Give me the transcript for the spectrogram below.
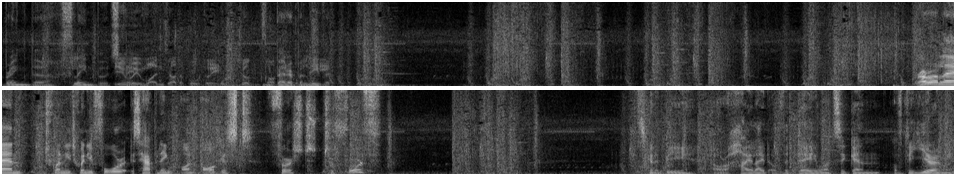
bring the flame boots, baby. You better believe it. Raraland 2024 is happening on August 1st to 4th. It's gonna be our highlight of the day once again, of the year, I mean.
